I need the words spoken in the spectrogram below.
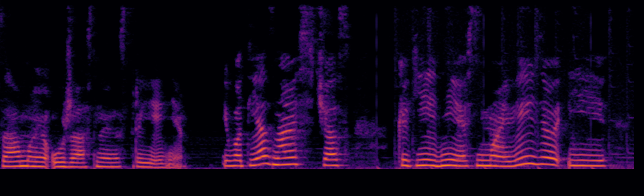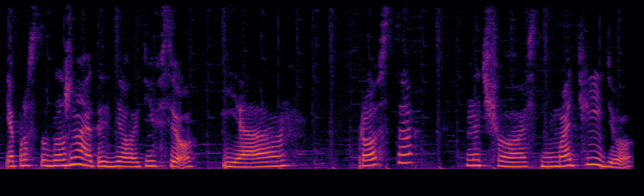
самое ужасное настроение. И вот я знаю сейчас, какие дни я снимаю видео, и я просто должна это сделать, и все. Я просто начала снимать видео.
